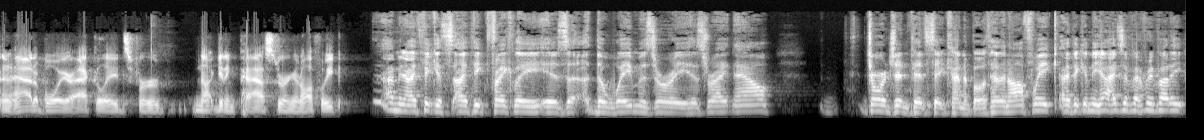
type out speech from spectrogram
an attaboy or accolades for not getting passed during an off week? I mean, I think it's. I think, frankly, is uh, the way Missouri is right now. Georgia and Penn State kind of both had an off week. I think in the eyes of everybody.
